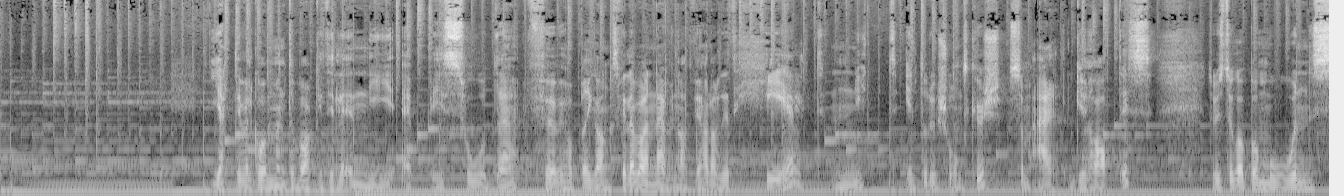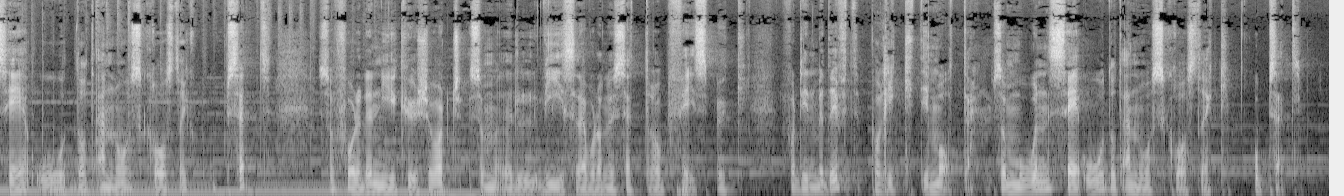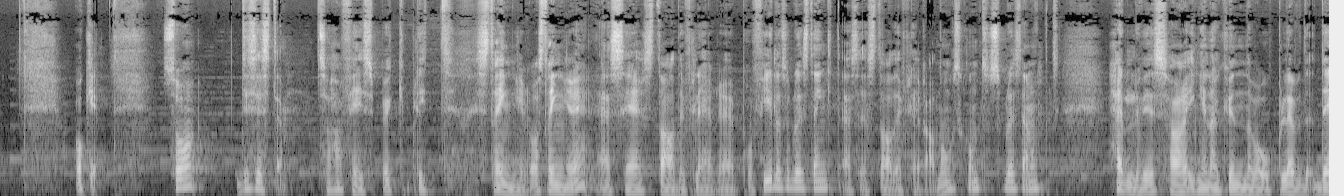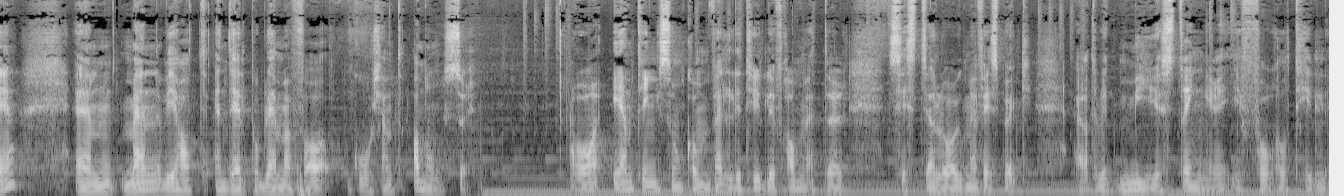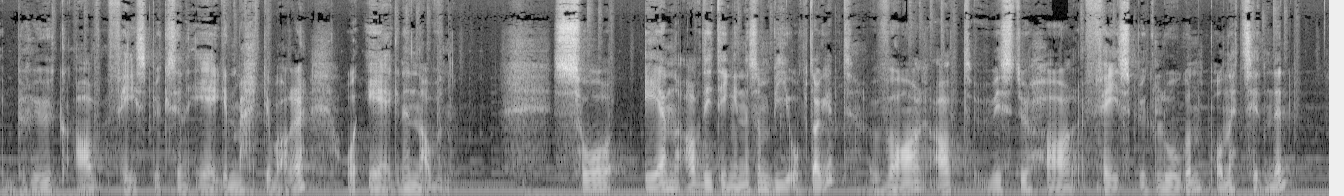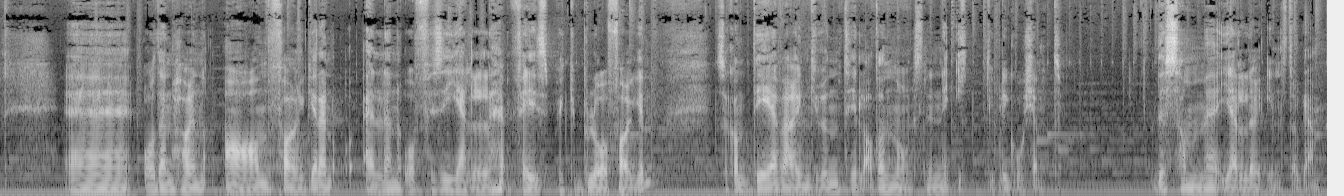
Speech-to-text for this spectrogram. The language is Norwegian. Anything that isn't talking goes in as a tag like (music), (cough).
Hjertelig velkommen tilbake til en ny episode. Før vi hopper i gang, så vil jeg bare nevne at vi har laget et helt nytt introduksjonskurs som er gratis. Så hvis du går på moenco.no oppsett, så får du det nye kurset vårt som viser deg hvordan du setter opp Facebook for din bedrift på riktig måte. Så moenco.no oppsett. Ok, så det siste. Så har Facebook blitt strengere og strengere. Jeg ser stadig flere profiler som blir stengt, jeg ser stadig flere annonsekontoer som blir stengt. Heldigvis har ingen av kundene våre opplevd det, men vi har hatt en del problemer for å godkjent annonser. Og én ting som kom veldig tydelig fram etter sist dialog med Facebook, er at det er blitt mye strengere i forhold til bruk av Facebook sin egen merkevare og egne navn. Så en av de tingene som vi oppdaget, var at hvis du har Facebook-logoen på nettsiden din, eh, og den har en annen farge enn den offisielle (laughs) Facebook-blåfargen, så kan det være en grunn til at annonsene dine ikke blir godkjent. Det samme gjelder Instagram.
